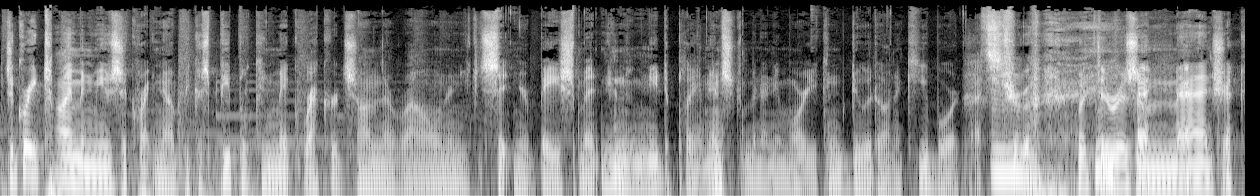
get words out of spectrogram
it's a great time in music right now because people can make records on their own and you can sit in your basement. You don't even need to play an instrument anymore. You can do it on a keyboard. That's true. But there is a magic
